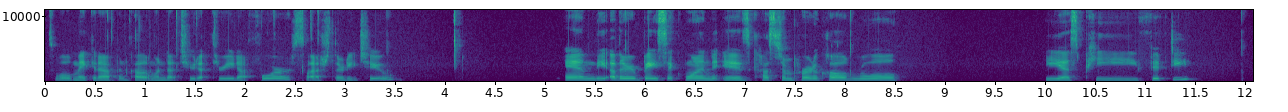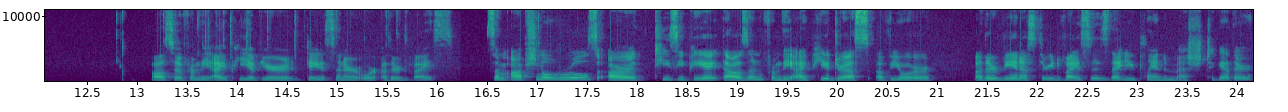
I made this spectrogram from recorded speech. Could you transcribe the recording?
So we'll make it up and call it 1.2.3.4 slash 32. And the other basic one is custom protocol rule ESP50, also from the IP of your data center or other device. Some optional rules are TCP 8000 from the IP address of your other VNS3 devices that you plan to mesh together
